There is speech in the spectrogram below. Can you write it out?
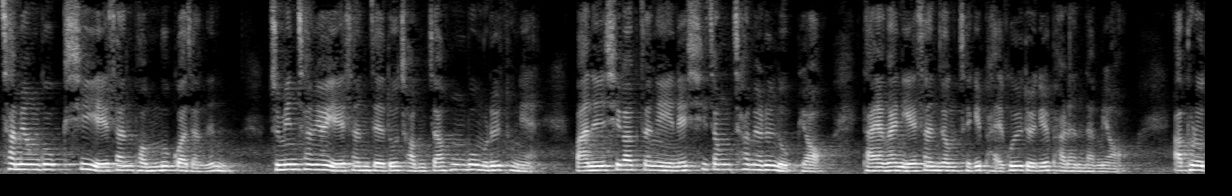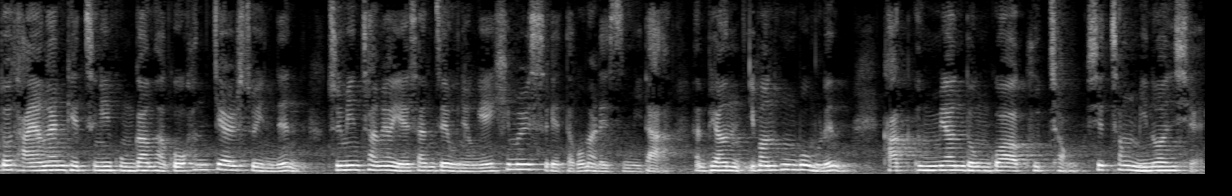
차명국 시예산법무과장은 주민 참여 예산제도 점자 홍보물을 통해 많은 시각장애인의 시정 참여를 높여 다양한 예산 정책이 발굴되길 바란다며 앞으로도 다양한 계층이 공감하고 함께할 수 있는 주민참여 예산제 운영에 힘을 쓰겠다고 말했습니다. 한편 이번 홍보물은 각 읍면동과 구청, 시청 민원실,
